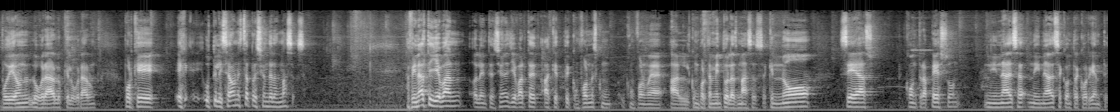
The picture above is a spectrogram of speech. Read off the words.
pudieron lograr lo que lograron, porque eh, utilizaron esta presión de las masas. Al final te llevan, o la intención es llevarte a que te conformes conforme al comportamiento de las masas, que no seas contrapeso ni nada de esa, ni nada de esa contracorriente,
